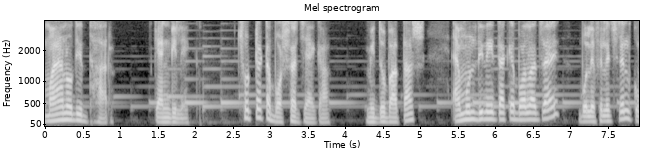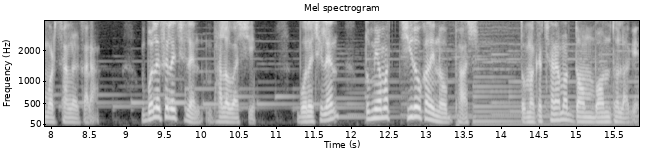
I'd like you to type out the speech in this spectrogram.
মায়া নদীর ধার, ক্যান্ডি লেক। ছোট্ট একটা বসার জায়গা। মৃদু বাতাস, এমন দিনেই তাকে বলা যায়, বলে ফেলেছিলেন কুমার সাঙ্গাকারা। বলে ফেলেছিলেন, ভালোবাসি। বলেছিলেন, তুমি আমার চিরকালীন অভ্যাস। তোমাকে ছাড়া আমার দম বন্ধ লাগে।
